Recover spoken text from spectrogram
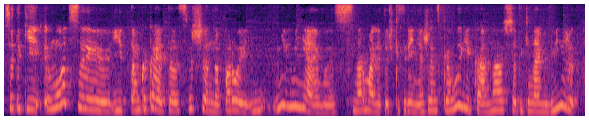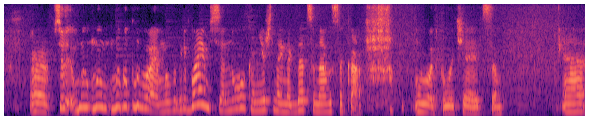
Все-таки эмоции и там какая-то совершенно порой невменяемая с нормальной точки зрения женская логика, она все-таки нами движет. Э, все, мы, мы, мы выплываем, мы выгребаемся, но, конечно, иногда цена высока. Вот, получается. Э,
